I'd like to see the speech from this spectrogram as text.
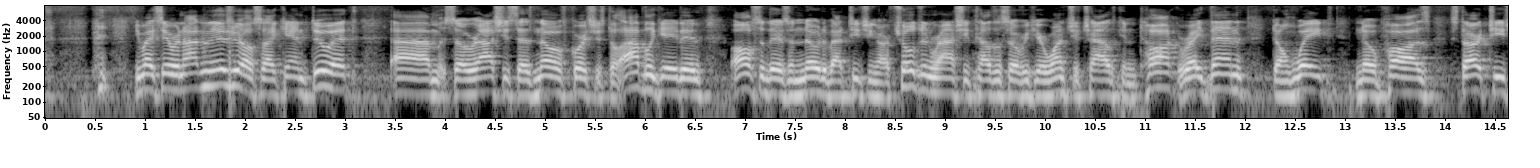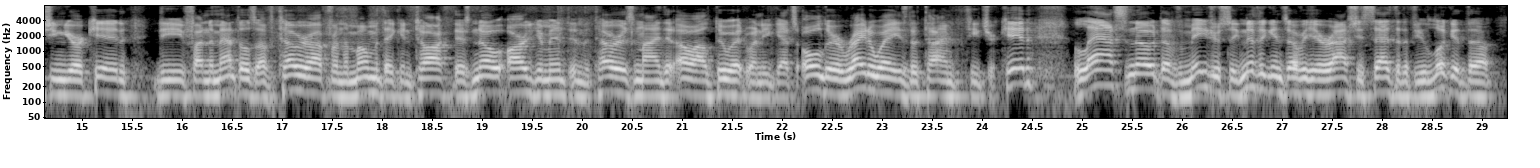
you might say we're not in Israel, so I can't do it. Um, so Rashi says, no, of course you're still obligated. Also, there's a note about teaching our children. Rashi tells us over here, once your child can talk, right then, don't wait, no pause. Start teaching your kid the fundamentals of Torah from the moment they can talk. There's no argument in the Torah's mind that, oh, I'll do it when he gets older. Right away is the time to teach your kid. Last note of major significance over here, Rashi says that if you look at the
